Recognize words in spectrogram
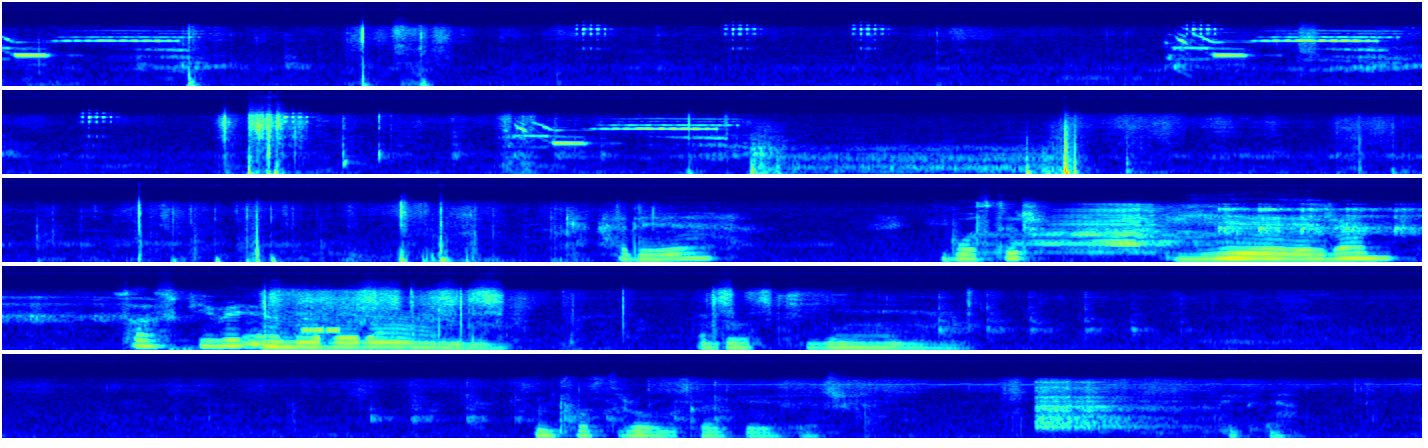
Hadi. Imposter. Yeren. Sasuke ve Ömer Eren. Hadi bakayım. Imposter olduk arkadaşlar. Bekle.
